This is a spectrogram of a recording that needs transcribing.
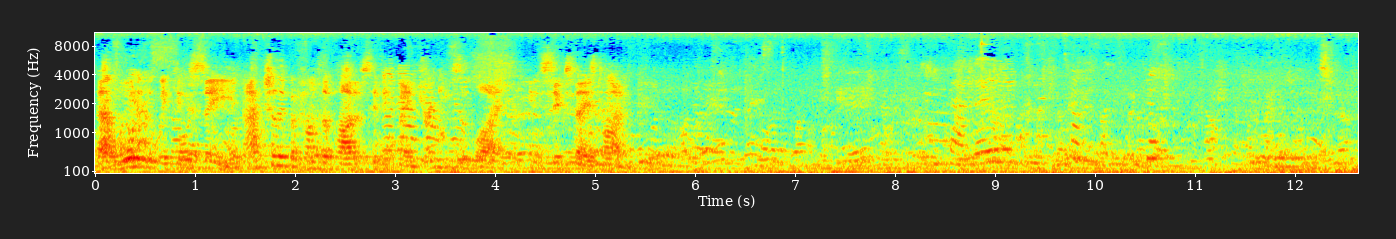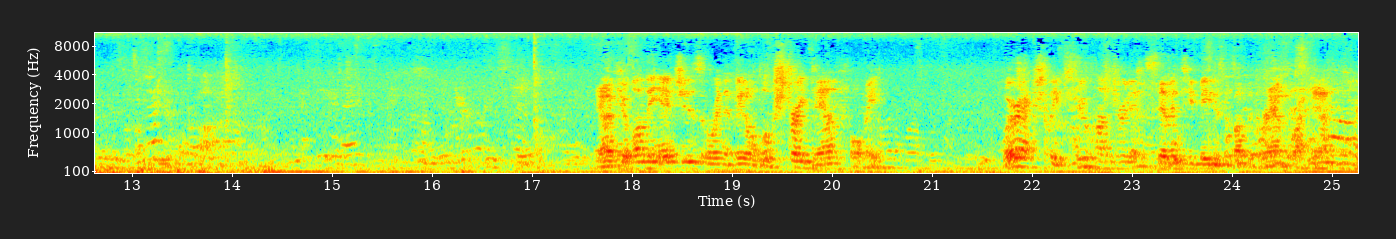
That water that we can see actually becomes a part of Sydney's main drinking supply in six days' time. Now, if you're on the edges or in the middle, look straight down for me. We're actually 270 meters above the ground right now.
